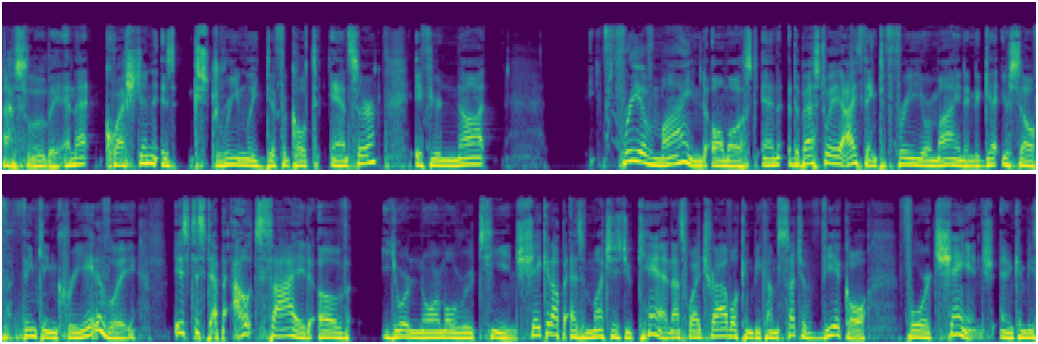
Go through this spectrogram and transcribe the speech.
Absolutely. And that question is extremely difficult to answer if you're not free of mind almost. And the best way I think to free your mind and to get yourself thinking creatively is to step outside of your normal routine. Shake it up as much as you can. That's why travel can become such a vehicle for change and can be,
